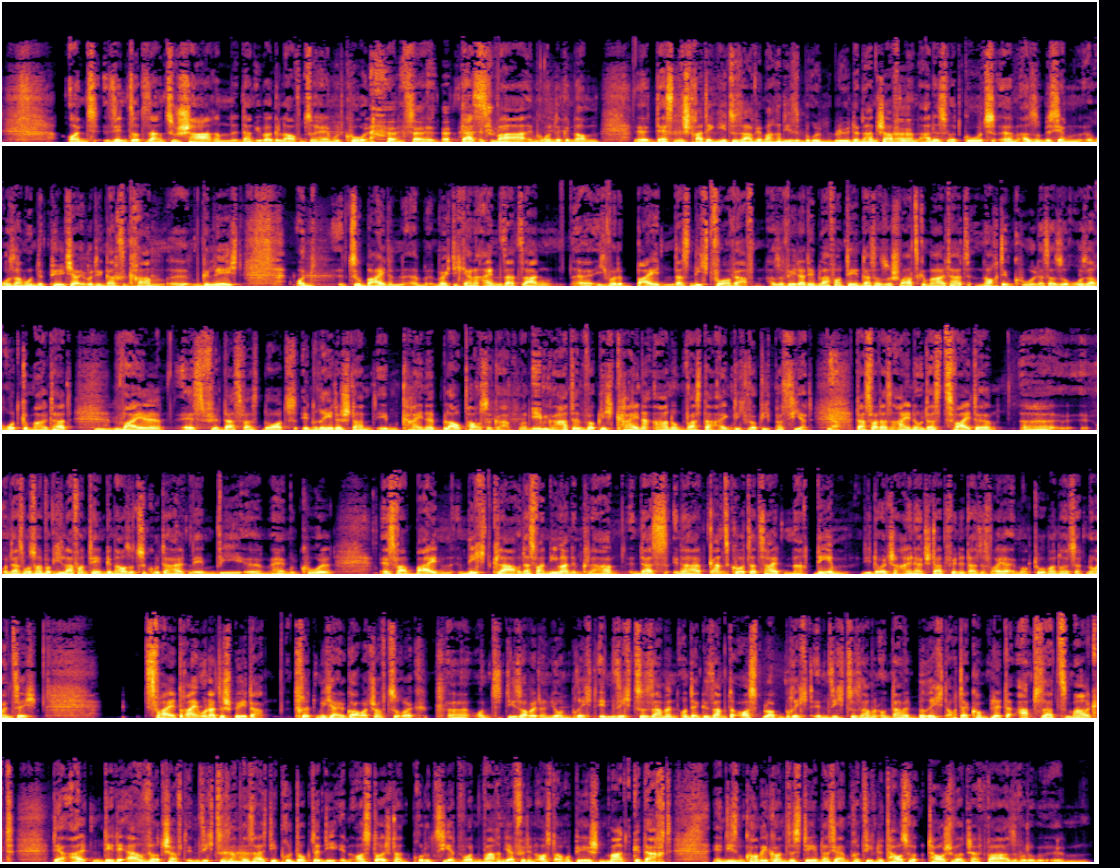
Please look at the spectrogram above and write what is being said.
und sind sozusagen zu Scharen dann übergelaufen zu Helmut Kohl. Und äh, das war im Grunde genommen äh, dessen Strategie zu sagen, wir machen diese berühmten blühenden Landschaften ja. und alles wird gut. Ähm, also ein bisschen Rosamunde Pilcher über den ganzen Kram äh, gelegt. Und zu beiden äh, möchte ich gerne einen Satz sagen. Äh, ich würde beiden das nicht vorwerfen. Also weder dem Lafontaine, dass er so schwarz gemalt hat, noch dem Kohl, dass er so rosa-rot gemalt hat, mhm. weil es für das, was dort in Rede stand, eben keine Blaupause gab. Man eben. hatte wirklich keine Ahnung, was da eigentlich wirklich passiert. Ja. Das war das eine. Und das zweite, äh, und das muss man wirklich Lafontaine genauso zugute halten eben wie äh, Helmut Kohl. Es war beiden nicht klar, und das war niemandem klar, dass innerhalb ganz kurzer Zeit, nachdem die deutsche Einheit stattfindet, also es war ja im Oktober 1990, zwei, drei Monate später tritt Michael Gorbatschow zurück äh, und die Sowjetunion bricht in sich zusammen und der gesamte Ostblock bricht in sich zusammen und damit bricht auch der komplette Absatzmarkt der alten DDR-Wirtschaft in sich zusammen. Das heißt, die Produkte, die in Ostdeutschland produziert wurden, waren ja für den osteuropäischen Markt gedacht. In diesem Comic-Con-System, das ja im Prinzip eine Tausch Tauschwirtschaft war, also wo du ähm,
